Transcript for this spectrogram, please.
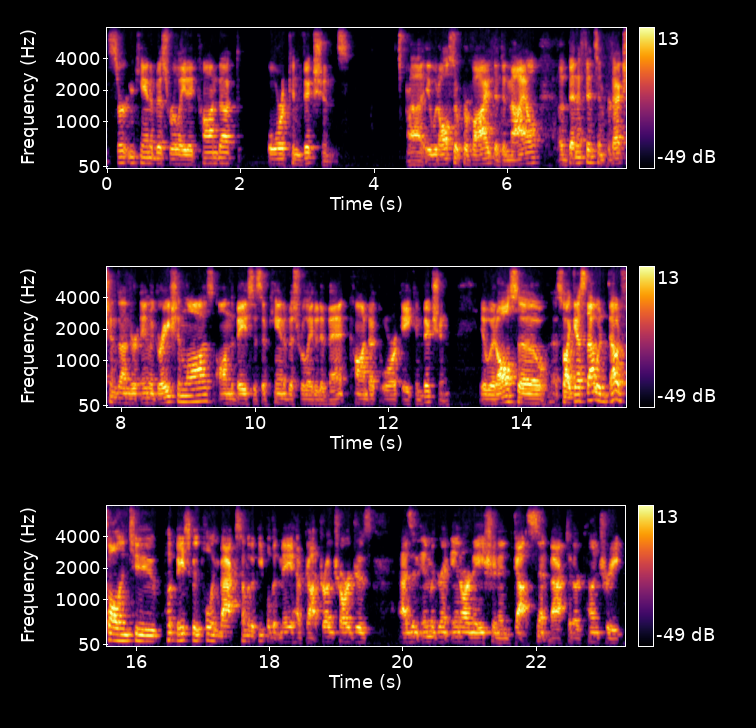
certain cannabis related conduct or convictions. Uh, it would also provide the denial of benefits and protections under immigration laws on the basis of cannabis related event, conduct, or a conviction it would also so i guess that would that would fall into basically pulling back some of the people that may have got drug charges as an immigrant in our nation and got sent back to their country.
